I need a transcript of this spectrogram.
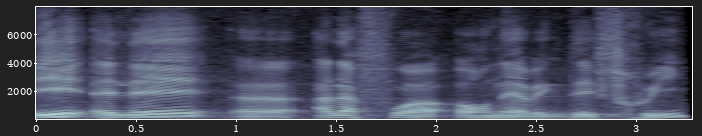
et elle est euh, à la fois ornée avec des fruits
